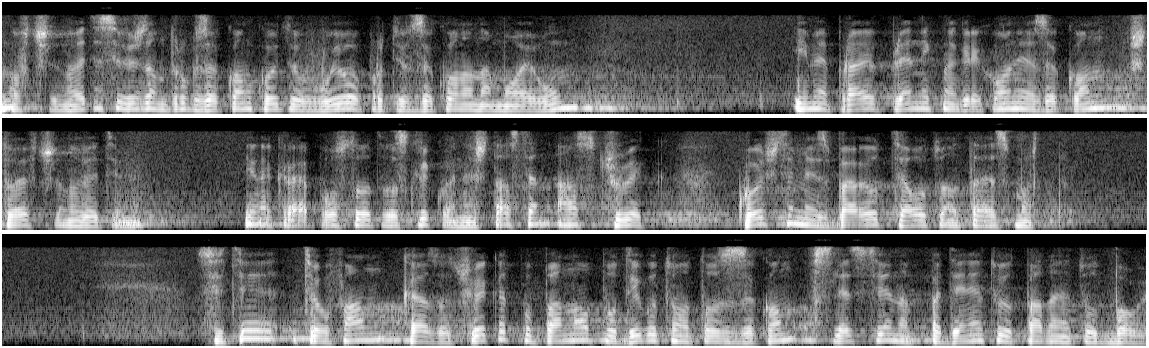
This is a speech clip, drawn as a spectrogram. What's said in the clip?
Но в членовете си виждам друг закон, който воюва против закона на моя ум и ме прави пленник на греховния закон, що е в членовете ми. И накрая апостолът възкликва, нещастен аз човек, кой ще ме избави от тялото на тая смърт? Свети Теофан казва, човекът попаднал под игото на този закон вследствие на падението и отпадането от Бога.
